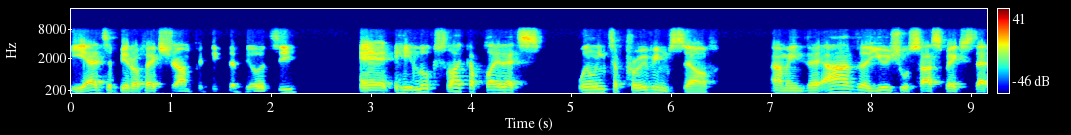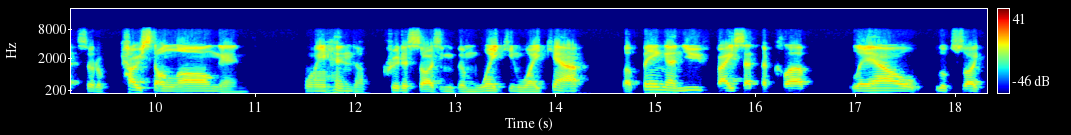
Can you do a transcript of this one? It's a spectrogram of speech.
He adds a bit of extra unpredictability, and he looks like a player that's willing to prove himself. I mean, there are the usual suspects that sort of coast along and we end up criticizing them week in, week out. But being a new face at the club, Leao looks like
